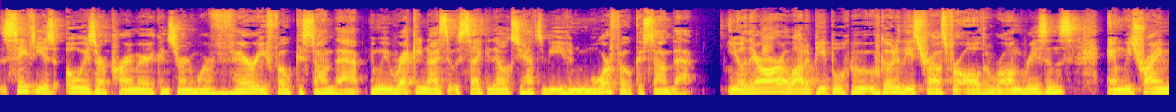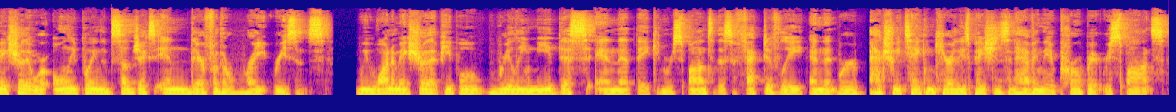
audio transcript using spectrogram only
Safety is always our primary concern. We're very focused on that. And we recognize that with psychedelics, you have to be even more focused on that you know, there are a lot of people who go to these trials for all the wrong reasons. And we try and make sure that we're only putting the subjects in there for the right reasons. We want to make sure that people really need this and that they can respond to this effectively and that we're actually taking care of these patients and having the appropriate response.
